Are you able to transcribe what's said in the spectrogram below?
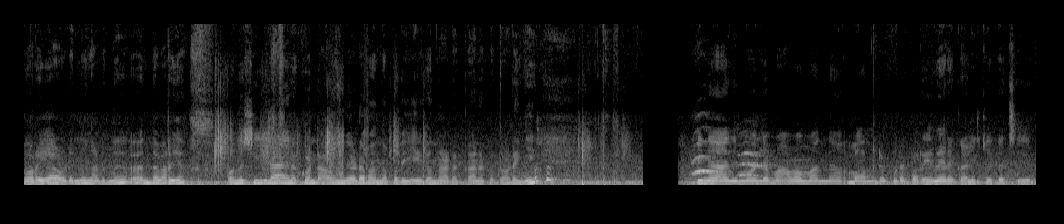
കുറേ അവിടെ നിന്ന് നടന്ന് എന്താ പറയുക ഒന്ന് ശീലമായതിനെ കൊണ്ടാവും ഇവിടെ വന്നപ്പോൾ വേഗം നടക്കാനൊക്കെ തുടങ്ങി. പിന്നെ ആദിമോന്റെ മാമൻ വന്ന് മാമന്റെ കൂടെ കുറേ നേരം കളിക്കുകയൊക്കെ ചെയ്ത്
